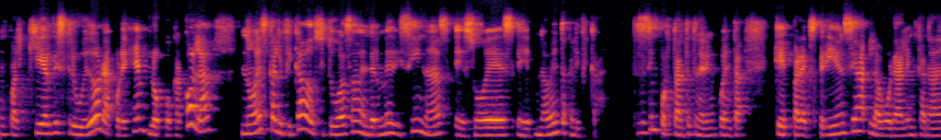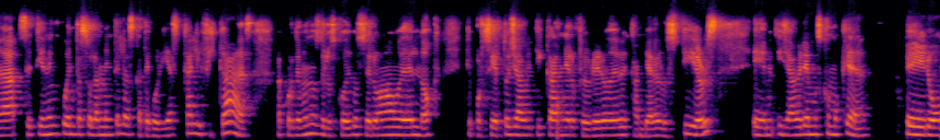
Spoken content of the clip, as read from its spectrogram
con cualquier distribuidora, por ejemplo, Coca-Cola, no es calificado. Si tú vas a vender medicinas, eso es eh, una venta calificada. Entonces es importante tener en cuenta que para experiencia laboral en Canadá se tienen en cuenta solamente las categorías calificadas. Acordémonos de los códigos 0 AOB del NOC, que por cierto ya ahorita enero, febrero debe cambiar a los tiers eh, y ya veremos cómo quedan. Pero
